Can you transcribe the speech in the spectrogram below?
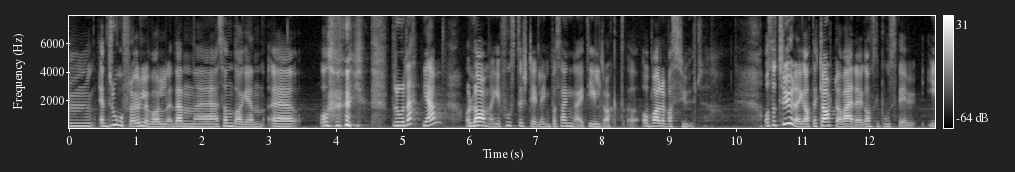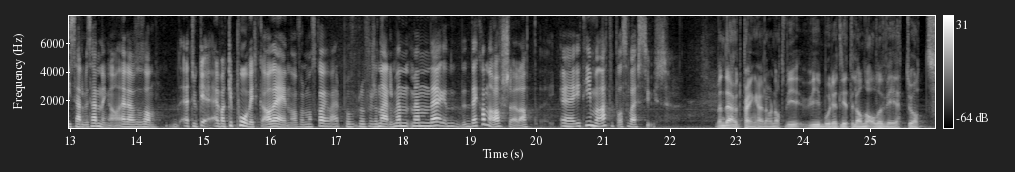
um, jeg dro fra Ullevål den søndagen og dro rett hjem og la meg i fosterstilling på senga i TIL-drakt og bare var sur. Og så tror jeg at jeg klarte å være ganske positiv i selve sendinga. Altså sånn, jeg, jeg var ikke påvirka av det ennå, for man skal jo være profesjonell. Men, men det, det kan jeg avsløre at eh, i timene etterpå så var jeg sur. Men det er jo et poeng her, Arne, at vi, vi bor i et lite land, og alle vet jo at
